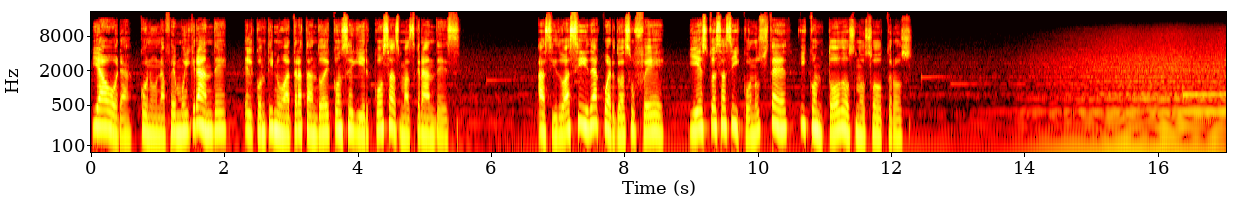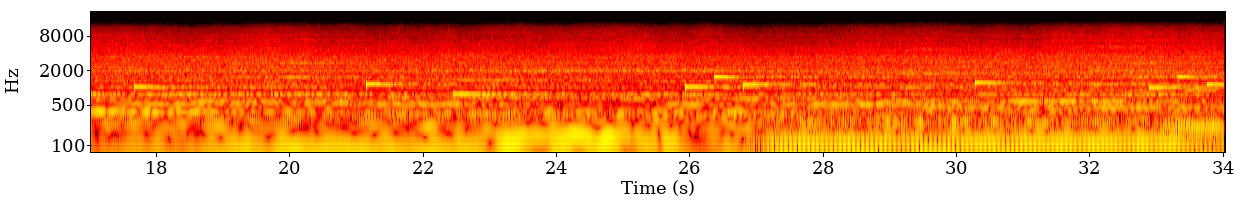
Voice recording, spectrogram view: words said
Y ahora, con una fe muy grande, él continúa tratando de conseguir cosas más grandes. Ha sido así de acuerdo a su fe, y esto es así con usted y con todos nosotros.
